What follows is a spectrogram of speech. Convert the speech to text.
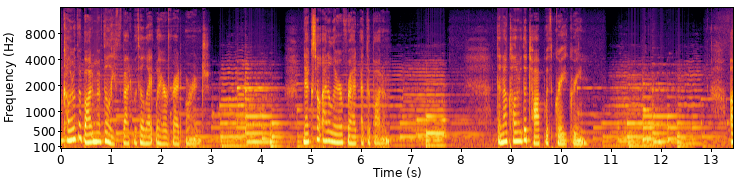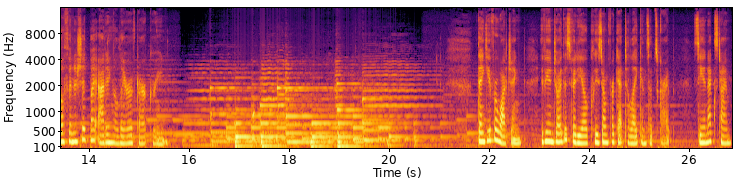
I'll color the bottom of the leaf bed with a light layer of red orange. Next I'll add a layer of red at the bottom. Then I'll color the top with gray green. I'll finish it by adding a layer of dark green. Thank you for watching. If you enjoyed this video, please don't forget to like and subscribe. See you next time.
